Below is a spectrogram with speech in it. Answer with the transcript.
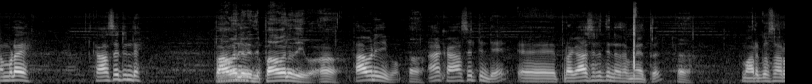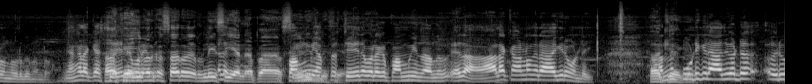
നമ്മുടെ കാസറ്റിന്റെ പാവനദീപം പാവനദീപം ആ. കാസറ്റിന്റെ ആ. കാസറ്റിന്റെ പ്രകാശനത്തിന്റെ സമയത്ത് മാർക്കോ സാർ ഒന്ന് ഓർക്കുന്നുണ്ടോ? ഞങ്ങളൊക്കെ സ്റ്റേജിനെ പോലെയൊക്കെ പമ്മി ഏതാ ആളെ കാണണമെന്നൊരു ആഗ്രഹമുണ്ടായി അന്ന് കൂട്ടിക്കൽ ആദ്യമായിട്ട് ഒരു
